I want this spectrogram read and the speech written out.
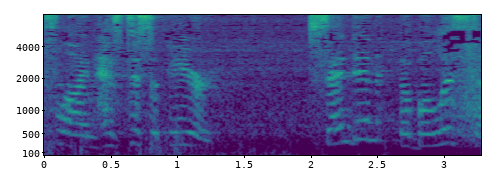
defense line has disappeared. Send in the ballista.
